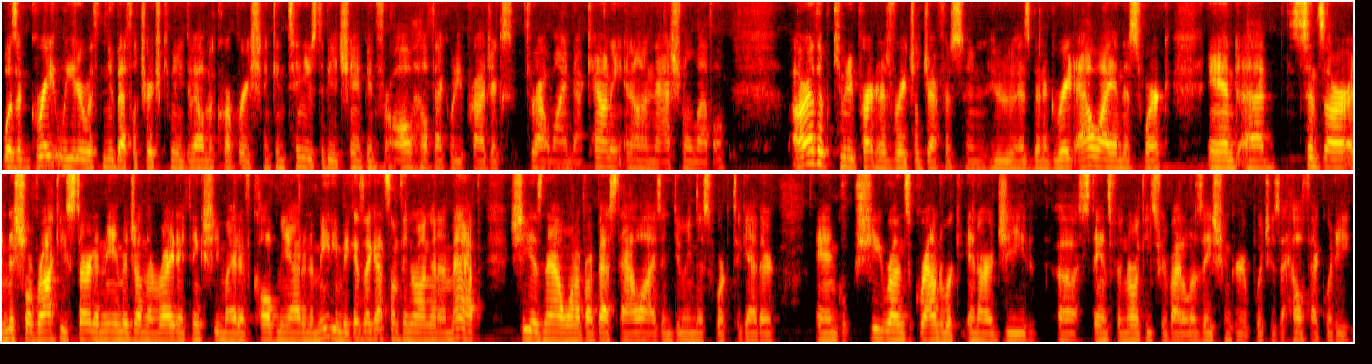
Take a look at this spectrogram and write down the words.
was a great leader with New Bethel Church Community Development Corporation, and continues to be a champion for all health equity projects throughout Wyandotte County and on a national level our other community partner is Rachel Jefferson, who has been a great ally in this work. And uh, since our initial Rocky start and the image on the right, I think she might have called me out in a meeting because I got something wrong on a map. She is now one of our best allies in doing this work together. And she runs Groundwork NRG, uh, stands for Northeast Revitalization Group, which is a health equity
